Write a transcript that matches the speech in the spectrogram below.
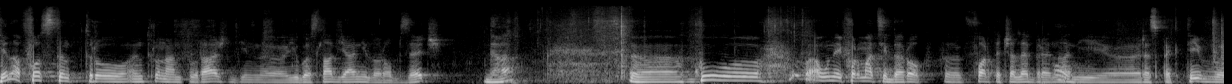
el a fost într-o, într-un anturaj din uh, Iugoslavia anilor 80 da? uh, cu a unei formații de rock uh, foarte celebre în Oh. anii uh, respectiv, uh,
